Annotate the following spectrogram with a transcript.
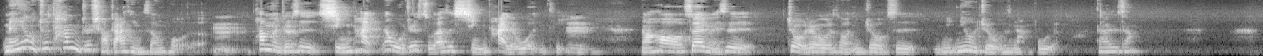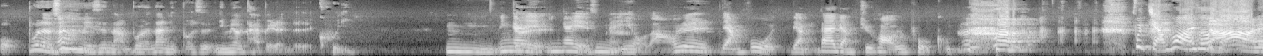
没有，就他们就小家庭生活的。嗯，他们就是形态。那我觉得主要是形态的问题。嗯，然后所以每次就我就问说：“你觉得我是你？你有觉得我是南部人吗？”大家是这样，我不能说你是南部人，那你不是，你没有台北人的亏。嗯，应该也应该也是没有啦。我觉得两部我两大概两句话我就破功，不讲话的时候哪里？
